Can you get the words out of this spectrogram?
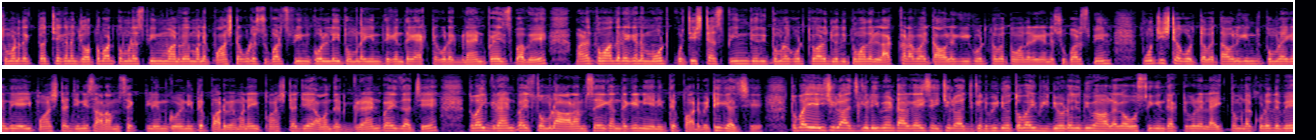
তোমরা দেখতে পাচ্ছ এখানে যতবার তোমরা স্পিন মারবে মানে পাঁচটা করে সুপার স্পিন করলেই তোমরা কিন্তু এখান থেকে একটা করে গ্র্যান্ড প্রাইজ পাবে। মানে তোমাদের এখানে মোট পঁচিশটা স্পিন যদি তোমরা করতে পারো, যদি তোমাদের লাখ খারাপ হয় তাহলে কী করতে হবে? তোমাদের এখানে সুপার স্পিন পঁচিশটা করতে হবে। তাহলে কিন্তু তোমরা এখান থেকে এই পাঁচটা জিনিস আরামসে ক্লেম করে নিতে পারবে। মানে এই পাঁচটা যে আমাদের গ্র্যান্ড প্রাইজ আছে, তো ভাই গ্র্যান্ড প্রাইজ তোমরা আরামসে এখান থেকে নিয়ে নিতে পারবে। ঠিক আছে? তো ভাই, এই ছিল আজকের ইভেন্ট আর গাইস এই ছিল আজকের ভিডিও তো ভাই ভিডিওটা যদি ভালো লাগে অবশ্যই কিন্তু একটা করে লাইক তোমরা করে দেবে।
